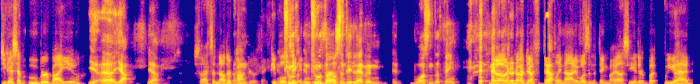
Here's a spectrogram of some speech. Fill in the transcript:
do you guys have Uber by you? Yeah, uh, yeah, yeah. So that's another popular in, thing. People in, two, in 2011, it wasn't a thing. no, no, no, def- definitely not. It wasn't a thing by us either. But we yeah. had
